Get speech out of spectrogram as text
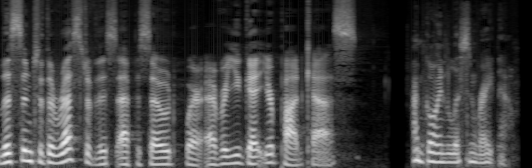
Listen to the rest of this episode wherever you get your podcasts. I'm going to listen right now.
